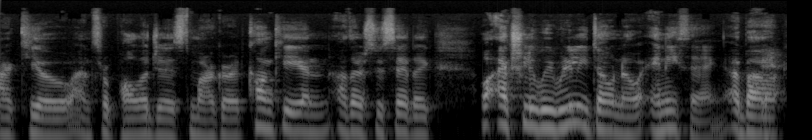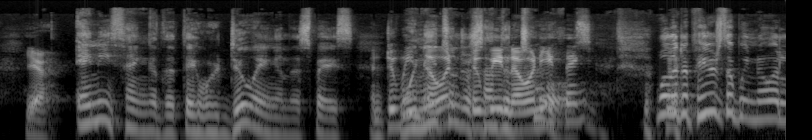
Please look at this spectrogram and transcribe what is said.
archaeoanthropologist Margaret Conkey and others who say like, well, actually, we really don't know anything about yeah. anything that they were doing in this space. And do we, know? need to it? Do understand we the know tools. anything? well, it appears that we know a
